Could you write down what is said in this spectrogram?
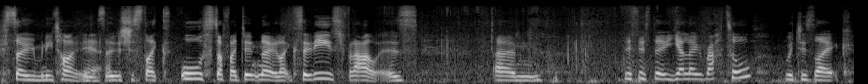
so many times, Yeah. and it's just like all stuff I didn't know. Like so, these flowers. Um, this is the yellow rattle, which is like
